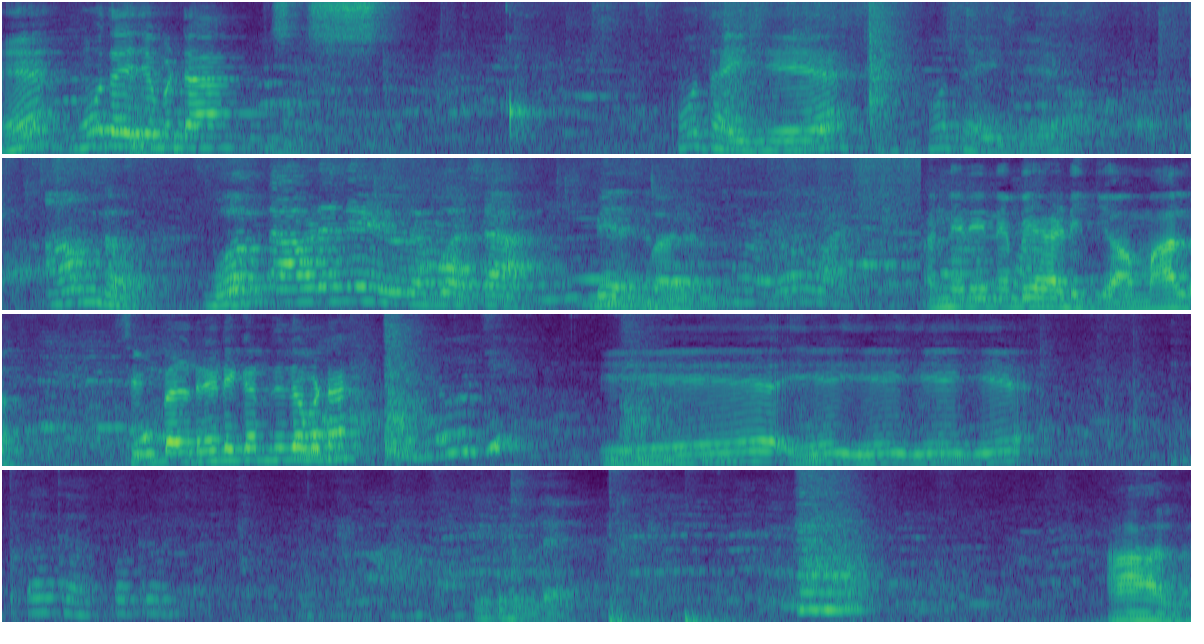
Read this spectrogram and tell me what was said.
હે? શું થાય છે બેટા? શું થાય છે? શું થાય છે? આમ નો બોલતા આવડે ને એટલે બસ આ. બે બરાબર અનેરીને બેહાડી ગયો. આમ હાલો. સીટ બેલ્ટ રેડી કરી દીધો બેટા? એ એ એ એ એ. પકડ પકડ લે હાલો.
